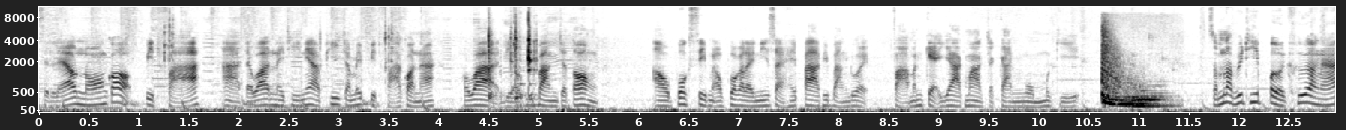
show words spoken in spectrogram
เสร็จแล้วน้องก็ปิดฝาอ่าแต่ว่าในทีเนี้ยพี่จะไม่ปิดฝาก่อนนะ เพราะว่าเดี๋ยวพี่บังจะต้องเอาพวกซิมเอาพวกอะไรนี้ใส่ให้ป้าพี่บังด้วย ฝามันแกะยากมากจากการงมเมื่อกี้สำหรับวิธีเปิดเครื่องนะ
